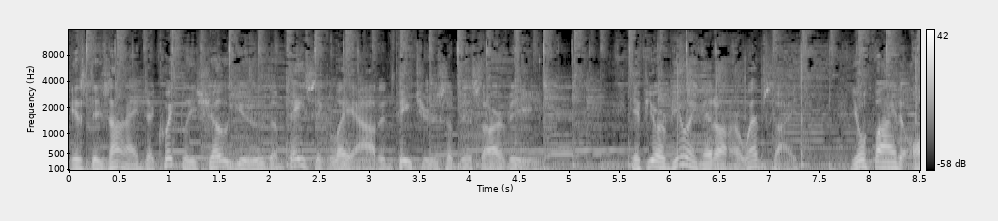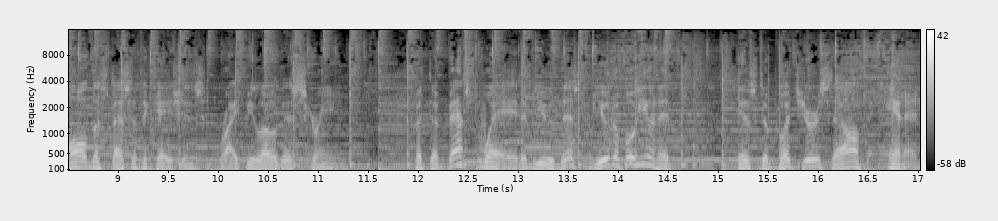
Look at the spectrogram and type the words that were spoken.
is designed to quickly show you the basic layout and features of this RV. If you're viewing it on our website, you'll find all the specifications right below this screen. But the best way to view this beautiful unit is to put yourself in it.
